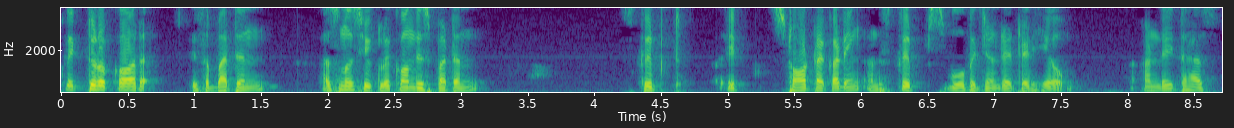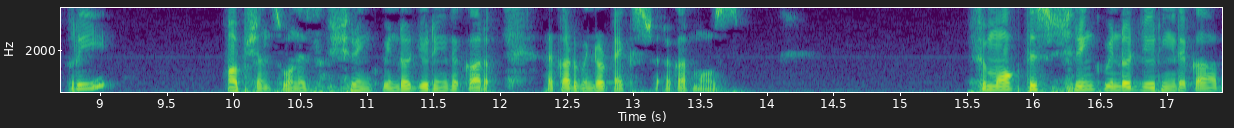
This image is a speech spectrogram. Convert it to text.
Click to record is a button. As soon as you click on this button script it start recording and the scripts will be generated here. And it has three options. One is shrink window during record record window text record mouse if you mark this shrink window during record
